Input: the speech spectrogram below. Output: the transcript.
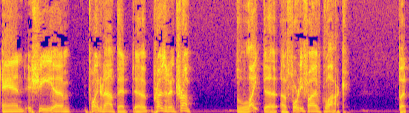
And she um, pointed out that uh, President Trump liked a, a 45 Glock, but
